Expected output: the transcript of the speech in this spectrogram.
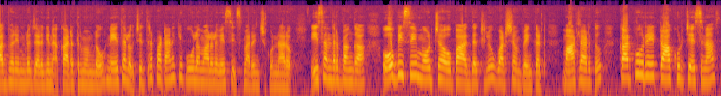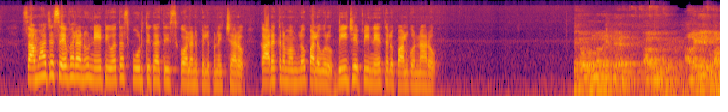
ఆధ్వర్యంలో జరిగిన కార్యక్రమంలో నేతలు చిత్రపటానికి పూలమాలలు వేసి స్మరించుకున్నారు. ఈ సందర్భంగా ఓబీసీ మోర్చా ఉప అధ్యక్షులు వర్షం వెంకట్ మాట్లాడుతూ కర్పూరి ఠాకూర్ చేసిన సమాజ సేవలను నేటి యువత స్ఫూర్తిగా తీసుకోవాలని పిలుపునిచ్చారు. కార్యక్రమంలో పలువురు బీజేపీ నేతలు పాల్గొన్నారు. ఎవరున్నారంటే కాదు. అలాగే మన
